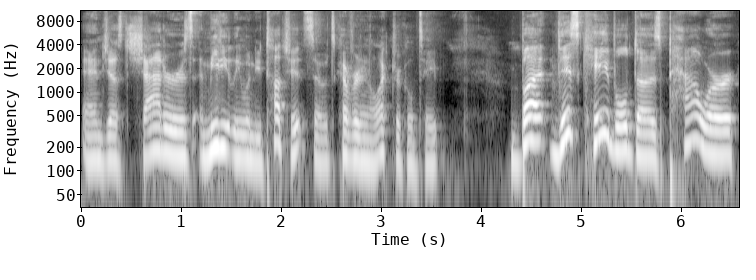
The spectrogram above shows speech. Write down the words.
and just shatters immediately when you touch it, so it's covered in electrical tape. But this cable does power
